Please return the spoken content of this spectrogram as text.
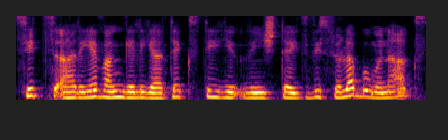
cits arī evangelijā tekstī viņš teica, visu labumu nāks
